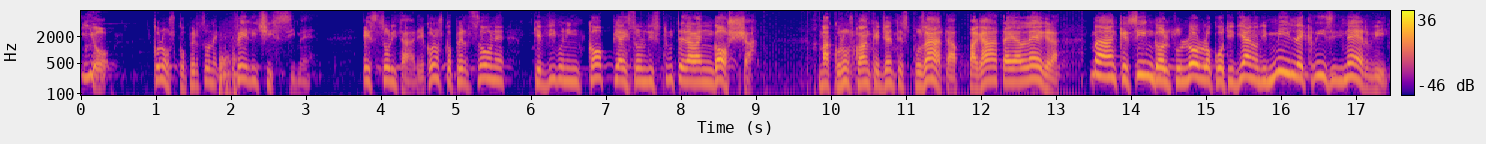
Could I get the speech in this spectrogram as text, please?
io conosco persone felicissime e solitarie, conosco persone che vivono in coppia e sono distrutte dall'angoscia, ma conosco anche gente sposata, appagata e allegra, ma anche single sull'orlo quotidiano di mille crisi di nervi.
